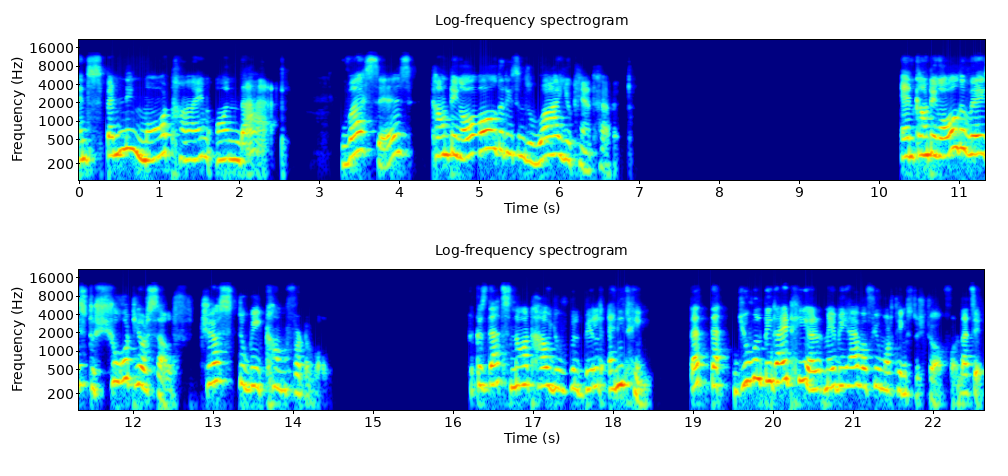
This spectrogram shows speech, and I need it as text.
and spending more time on that versus counting all the reasons why you can't have it. And counting all the ways to short yourself just to be comfortable. Because that's not how you will build anything that that you will be right here. Maybe have a few more things to show up for. That's it.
